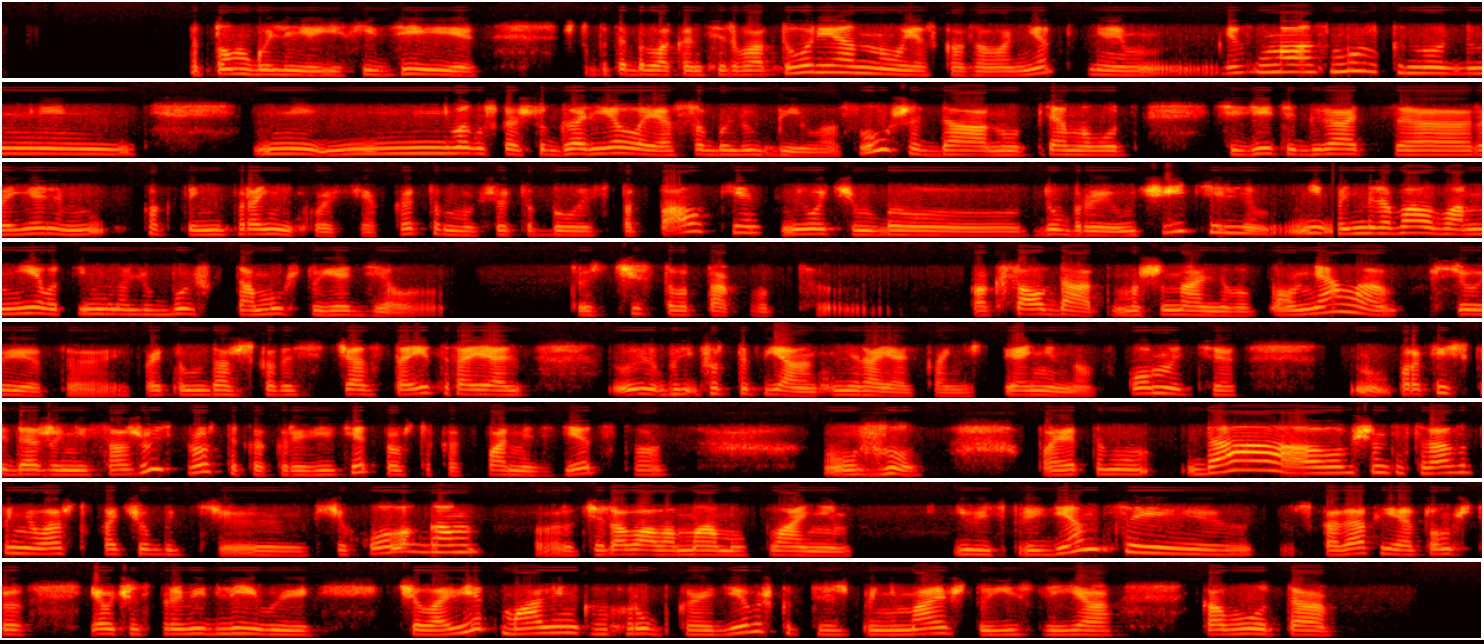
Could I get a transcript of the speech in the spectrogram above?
Потом были их идеи, чтобы это была консерватория, но я сказала нет. Я, я занималась музыкой, но мне не, не могу сказать, что горела и особо любила. Слушать, да, ну прямо вот сидеть играть за роялем ну, как-то не прониклась я к этому. Все это было из-под палки. Не очень был добрый учитель. Не формировал во мне вот именно любовь к тому, что я делаю. То есть чисто вот так вот э, как солдат машинально выполняла все это. И поэтому даже когда сейчас стоит рояль, ну, фортепиано, это не рояль, конечно, пианино в комнате, ну, практически даже не сажусь, просто как раритет, просто как память с детства. Поэтому, да, в общем-то, сразу поняла, что хочу быть э, психологом. Разочаровала маму в плане юриспруденции, сказав ей о том, что я очень справедливый человек, маленькая, хрупкая девушка, ты же понимаешь, что если я кого-то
